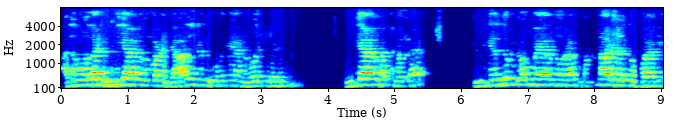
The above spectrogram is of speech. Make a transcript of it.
அதுபோலதான் இந்தியாவில் உருவான ஜாதிகளின் கொடுமையான நோய்களில் இந்தியாவில் மட்டுமல்ல இங்கிருந்து புலம்பெயர்ந்தோரால் நாடுகளுக்கும் பரவி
